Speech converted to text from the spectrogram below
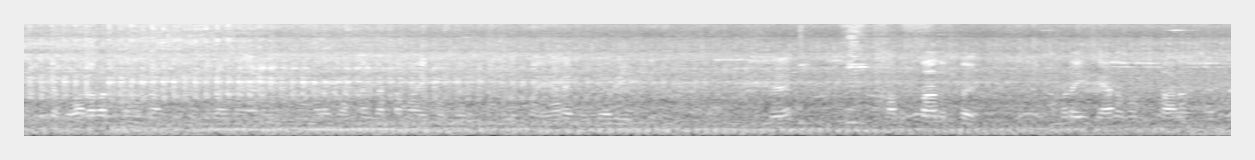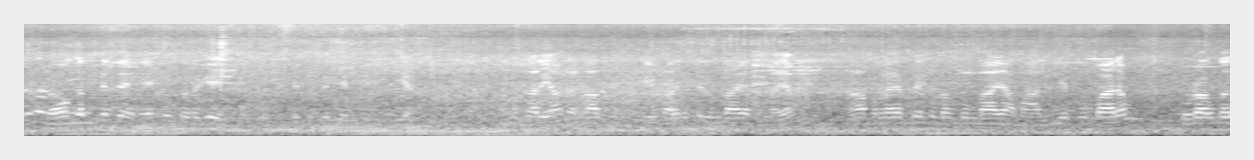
ഇതിന്റെ ബോധവൽക്കരണം നടത്തിക്കൊണ്ടുതന്നെയാണ് നമ്മുടെ ഘട്ടം ഘട്ടമായിക്കൊണ്ട് ഇപ്പോൾ ഏറെ മുന്നേറിയിരിക്കുന്നത് ഇത് സംസ്ഥാനത്ത് നമ്മുടെ ഈ കേരള സംസ്ഥാനം ലോകത്തിന്റെ ഏറ്റവും പിറകെയും ചിത്രത്തിൽ എത്തിയിരിക്കുകയാണ്. നമുക്കറിയാം രണ്ടായിരത്തി പതിനെട്ടിലുണ്ടായ പ്രളയം ആ പ്രളയത്തെ തുടർന്നുണ്ടായ മാലിന്യ കൂമ്പാരം തുടർന്ന്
